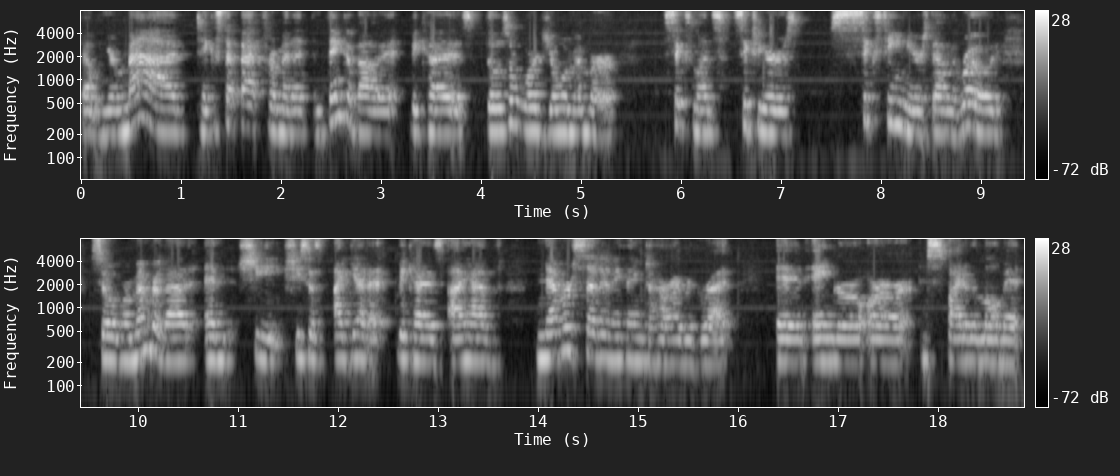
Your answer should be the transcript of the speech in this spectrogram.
that when you're mad, take a step back for a minute and think about it because those are words you'll remember six months, six years, 16 years down the road. So remember that. And she she says, I get it because I have never said anything to her I regret in anger or in spite of the moment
